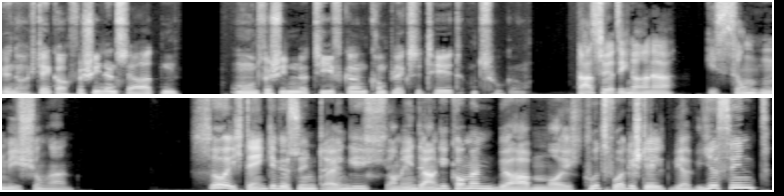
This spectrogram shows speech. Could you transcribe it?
Genau, ich denke auch verschiedenste Arten und verschiedener Tiefgang, Komplexität und Zugang. Das hört sich nach einer gesunden Mischung an. So, ich denke, wir sind eigentlich am Ende angekommen. Wir haben euch kurz vorgestellt, wer wir sind,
